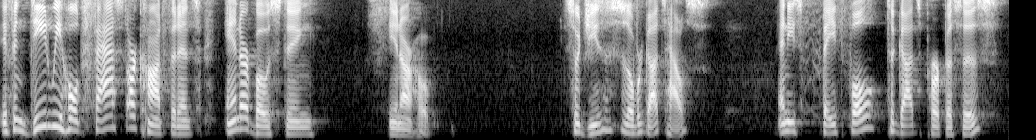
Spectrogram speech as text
if indeed we hold fast our confidence and our boasting in our hope. So Jesus is over God's house, and he's faithful to God's purposes.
